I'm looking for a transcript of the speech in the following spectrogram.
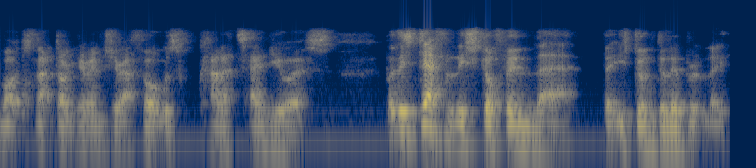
watching that documentary I thought was kind of tenuous, but there's definitely stuff in there that he's done deliberately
